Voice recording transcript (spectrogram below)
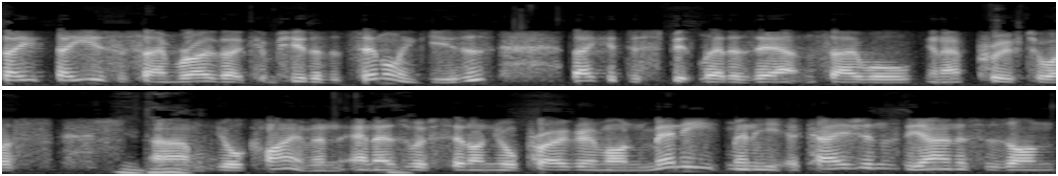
they they use the same robo computer that Centrelink uses. They could just spit letters out and say, well, you know, prove to us um, your claim. And, and as we've said on your program on many many occasions, the onus is on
